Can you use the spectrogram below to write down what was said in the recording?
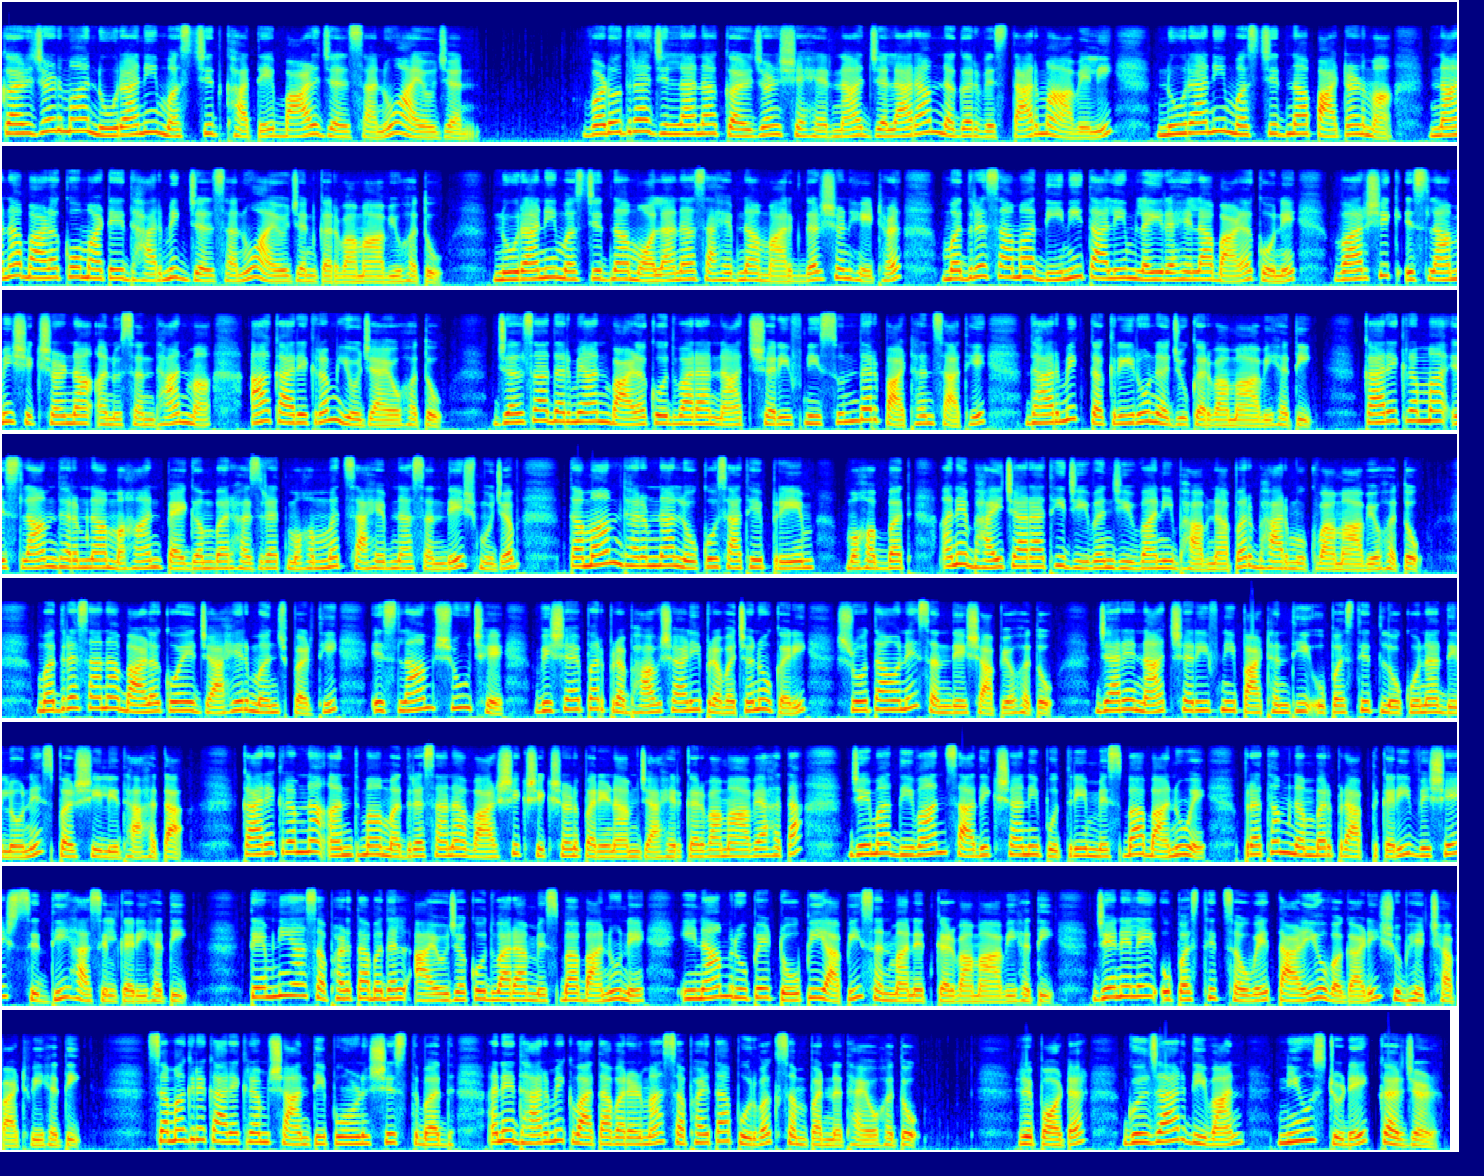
કરજણમાં નૂરાની મસ્જિદ ખાતે બાળ જલસાનું આયોજન. વડોદરા જિલ્લાના કરજણ શહેરના જલારામનગર વિસ્તારમાં આવેલી નૂરાની મસ્જિદના પાટણમાં નાના બાળકો માટે ધાર્મિક જલસાનું આયોજન કરવામાં આવ્યું હતું. નૂરાની મસ્જિદના મૌલાના સાહેબના માર્ગદર્શન હેઠળ મદ્રસામાં દીની તાલીમ લઈ રહેલા બાળકોને વાર્ષિક ઇસ્લામી શિક્ષણના અનુસંધાનમાં આ કાર્યક્રમ યોજાયો હતો. જલસા દરમિયાન બાળકો દ્વારા નાત શરીફની સુંદર પાઠન સાથે ધાર્મિક તકરીરો રજૂ કરવામાં આવી હતી. કાર્યક્રમમાં ઇસ્લામ ધર્મના મહાન પૈગંબર હઝરત મોહમ્મદ સાહેબના સંદેશ મુજબ, તમામ ધર્મના લોકો સાથે પ્રેમ, મોહબ્બત અને ભાઈચારાથી જીવન જીવવાની ભાવના પર ભાર મૂકવામાં આવ્યો હતો. મદ્રસાના બાળકોએ જાહેર મંચ પરથી ઇસ્લામ શું છે વિષય પર પ્રભાવશાળી પ્રવચનો કરી શ્રોતાઓને સંદેશ આપ્યો હતો, જ્યારે નાત શરીફની પાઠનથી ઉપસ્થિત લોકોના દિલોને સ્પર્શી લીધા હતા. કાર્યક્રમના અંતમાં મદ્રસાના વાર્ષિક શિક્ષણ પરિણામ જાહેર કરવામાં આવ્યા હતા, જેમાં દિવાન સાદિકશાની પુત્રી મિસ્બા બાનુએ પ્રથમ નંબર પ્રાપ્ત કરી વિશેષ સિદ્ધિ હાંસિલ કરી હતી. તેમની આ સફળતા બદલ આયોજકો દ્વારા મિસબા બાનુને ઇનામ રૂપે ટોપી આપી સન્માનિત કરવામાં આવી હતી, જેને લઈ ઉપસ્થિત સૌએ તાળીઓ વગાડી શુભેચ્છા પાઠવી હતી. સમગ્ર કાર્યક્રમ શાંતિપૂર્ણ, શિસ્તબદ્ધ અને ધાર્મિક વાતાવરણમાં સફળતાપૂર્વક સંપન્ન થયો હતો. રિપોર્ટર ગુલઝાર દિવાન, ન્યૂઝ ટુડે, કરજણ.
